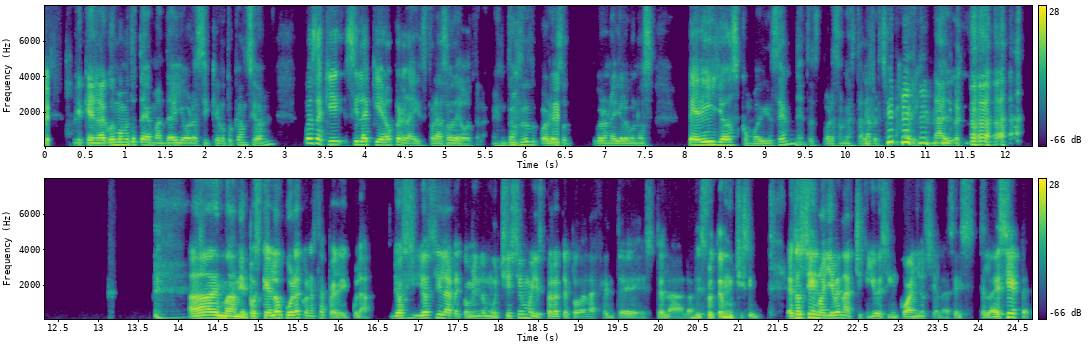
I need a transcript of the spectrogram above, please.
sí. que en algún momento te demandé y ahora sí quiero tu canción. Pues aquí sí la quiero, pero la disfrazo de otra. Entonces, por eso tuvieron ahí algunos pedillos, como dicen. Entonces, por eso no está la versión original. Ay, mami, pues qué locura con esta película. Yo sí, yo sí la recomiendo muchísimo y espero que toda la gente este, la, la disfrute muchísimo. Eso sí, no lleven al chiquillo de 5 años y a la de 6 a la de 7.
